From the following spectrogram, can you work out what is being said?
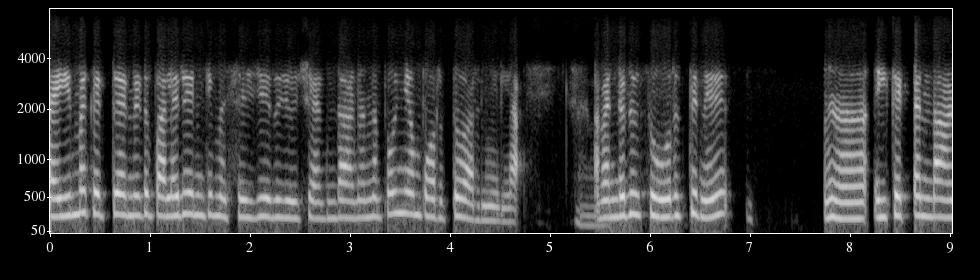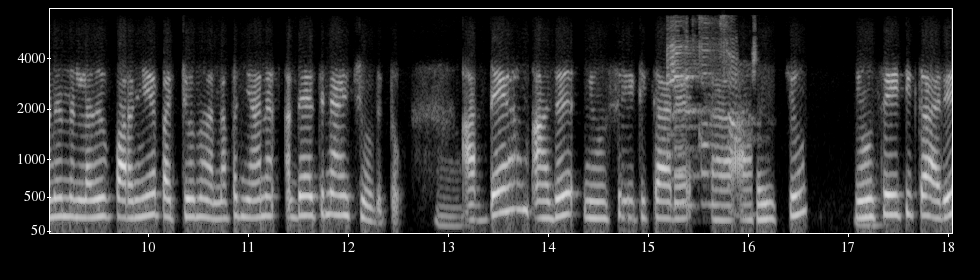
കൈമ കെട്ട് കണ്ടിട്ട് പലരും എനിക്ക് മെസ്സേജ് ചെയ്ത് ചോദിച്ചു എന്താണെന്നപ്പോ ഞാൻ പുറത്ത് പറഞ്ഞില്ല. അപ്പൊ എന്റെ ഒരു സുഹൃത്തിന് ഈ കെട്ട് എന്താണ് എന്നുള്ളത് പറഞ്ഞേ. പറ്റൂ എന്ന് പറഞ്ഞപ്പോ ഞാൻ അദ്ദേഹത്തിന് അയച്ചു കൊടുത്തു. അദ്ദേഹം അത് ന്യൂസ് എയ്റ്റിക്കാരെ അറിയിച്ചു. ന്യൂസ് എയ്റ്റിക്കാര്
